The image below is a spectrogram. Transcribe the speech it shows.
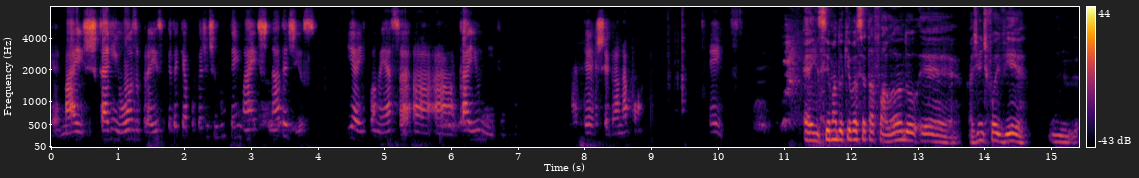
é mais carinhoso para isso, porque daqui a pouco a gente não tem mais nada disso. E aí começa a, a cair o nível, né, até chegar na ponta. É isso. É, em cima do que você está falando, é, a gente foi ver um,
